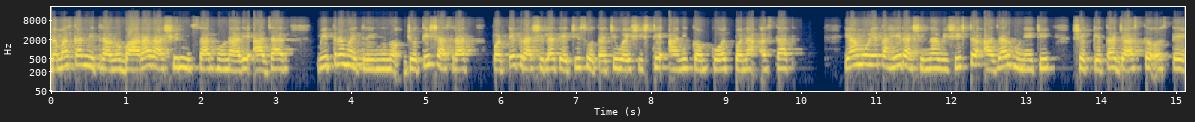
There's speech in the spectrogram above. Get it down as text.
नमस्कार मित्रांनो बारा राशीनुसार होणारे आजार मित्रमैत्रिणीनं ज्योतिषशास्त्रात प्रत्येक राशीला त्याची स्वतःची वैशिष्ट्ये आणि कमकुवतपणा असतात. यामुळे काही राशींना विशिष्ट आजार होण्याची शक्यता जास्त असते.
